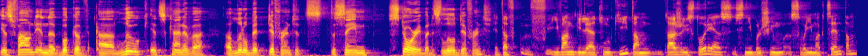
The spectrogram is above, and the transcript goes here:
is found in the book of uh, Luke. It's kind of a, a little bit different. It's the same story, but it's a little different. это в, в Евангелии от Луки, там та же история с, с небольшим своим акцентом.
